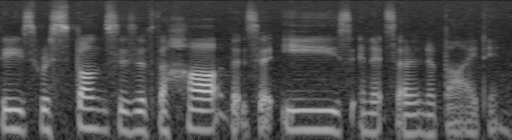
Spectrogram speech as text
These responses of the heart that's at ease in its own abiding.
